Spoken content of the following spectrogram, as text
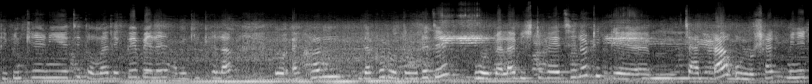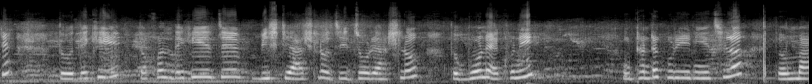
টিফিন খেয়ে নিয়েছি, তোমরা দেখতে পেলে আমি কি খেলাম। তো এখন দেখো রোদ উঠেছে ভোরবেলায় বৃষ্টি হয়েছিল, ঠিক চারটা উনষাট মিনিটে। তো দেখি, তখন দেখি যে বৃষ্টি আসলো, যে জোরে আসলো। তো বোন এখনই উঠানটা কুড়িয়ে নিয়েছিল। তো মা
